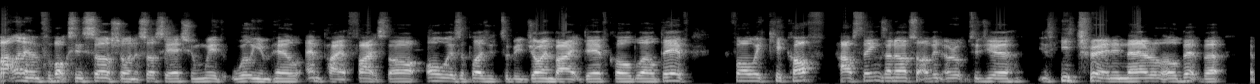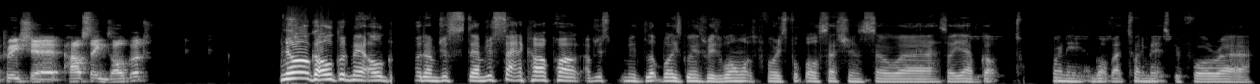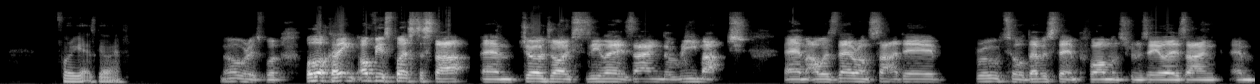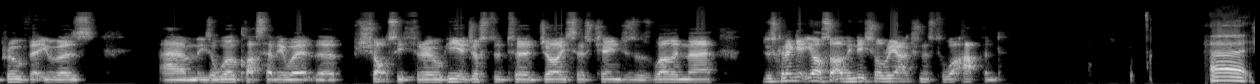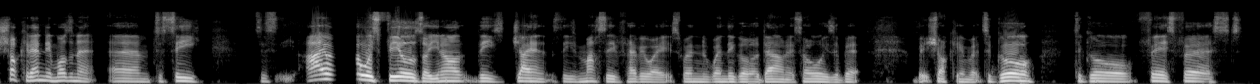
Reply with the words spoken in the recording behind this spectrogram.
Battling for Boxing Social in association with William Hill, Empire Fight Store. Always a pleasure to be joined by Dave Coldwell. Dave, before we kick off, how's things? I know I've sort of interrupted your, your training there a little bit, but appreciate it. How's things? All good? No, all good, mate. All good. I'm just I'm just sat in a car park. I've just my little boy's going through his warm ups before his football session. So uh so yeah, I've got twenty I've got about twenty minutes before uh before he gets going. No worries, bud. Well, look, I think obvious place to start. Um, Joe Joyce, Zhilei Zhang, the rematch. Um, I was there on Saturday. Brutal, devastating performance from Zhilei Zhang, and proved that he was. Um, he's a world class heavyweight. The shots he threw, he adjusted to Joyce's changes as well in there. Just can I get your sort of initial reaction as to what happened? Uh, shocking ending, wasn't it? Um, to see, see, I always feel as though you know these giants, these massive heavyweights, when when they go down, it's always a bit, a bit shocking. But to go, to go face first,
